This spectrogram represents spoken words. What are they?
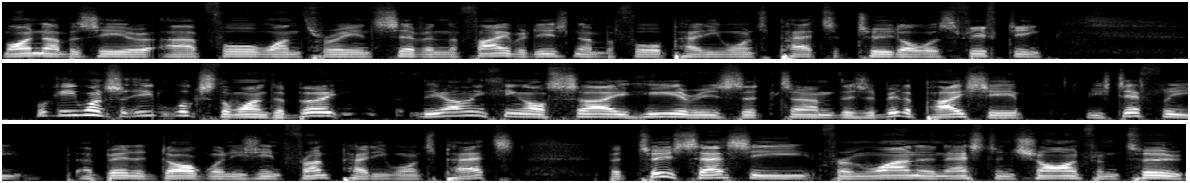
My numbers here are four, one, three, and seven. The favourite is number four. Paddy wants Pats at two dollars fifty. Look, he wants. He looks the one to beat. The only thing I'll say here is that um, there's a bit of pace here. He's definitely a better dog when he's in front. Paddy wants Pats. But Too Sassy from one and Aston Shine from two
